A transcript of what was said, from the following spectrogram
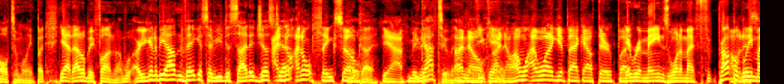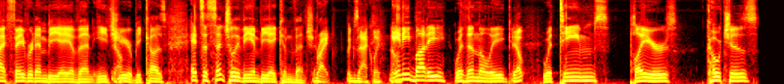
ultimately. But yeah, that'll be fun. Are you going to be out in Vegas? Have you decided just I yet? don't. I don't think so. Okay. Yeah. I mean, You got to, man, I know. you can. I know. I want to get back out there, but it remains one of my f- probably is. my favorite NBA event each Yep. year because it's essentially the NBA convention. right. Exactly. No. Anybody within the league, Yep. with teams, players, coaches.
